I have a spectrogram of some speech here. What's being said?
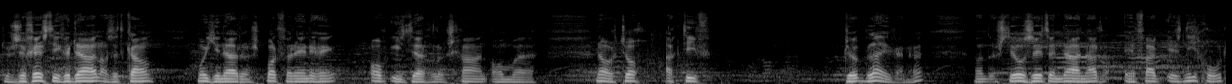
de suggestie gedaan, als het kan, moet je naar een sportvereniging of iets dergelijks gaan om uh, nou toch actief te blijven. Hè? Want stilzitten na een hartinfarct is niet goed,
